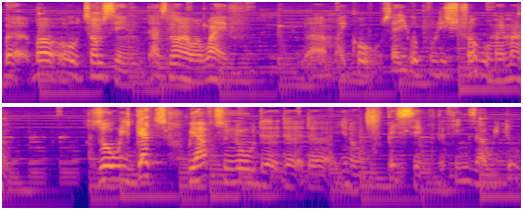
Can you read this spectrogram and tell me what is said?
but but oh Thompson, that's not our wife. Uh, my co, say you go police trouble, my man. So we get we have to know the the, the you know basic the things that we do.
